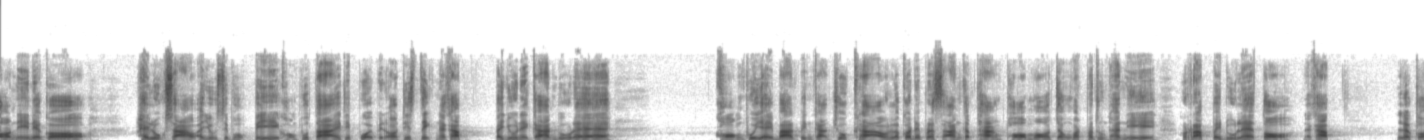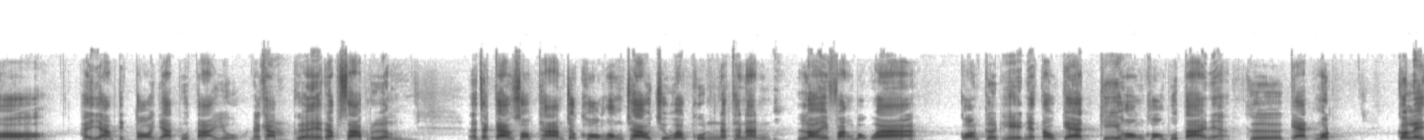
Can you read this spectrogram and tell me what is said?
ตอนนี้เนี่ยก็ให้ลูกสาวอายุ 16 ปีของผู้ตายที่ป่วยเป็นออทิสติกนะครับไปอยู่ในการดูแลของผู้ใหญ่บ้านเป็นการชั่วคราว แล้วก็ได้ประสานกับทางพมจังหวัดปทุมธานี รับไปดูแลต่อนะครับ แล้วก็ พยายามติดต่อญาติผู้ตายอยู่นะครับค่ะเพื่อให้รับทราบเรื่องเอ่อจากการสอบถามเจ้าของห้องเช่าชื่อว่าคุณนัทนันเล่าให้ฟังบอกว่าก่อนเกิดเหตุเนี่ยเตาแก๊สที่ห้องของผู้ตายเนี่ยคือแก๊สหมด ก็เลย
